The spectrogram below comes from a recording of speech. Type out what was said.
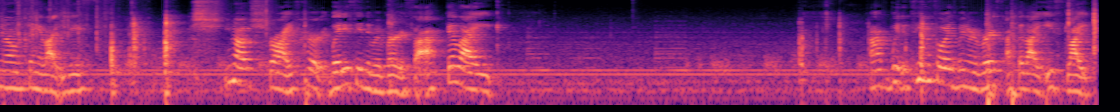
you know what I'm saying, like just you know, strife, hurt, but it's in the reverse. So I feel like I, with the ten of swords being reversed, I feel like it's like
